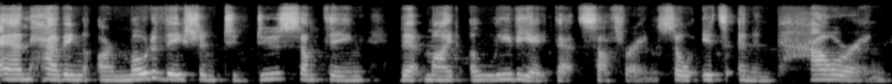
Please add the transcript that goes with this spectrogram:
and having our motivation to do something that might alleviate that suffering. So it's an empowering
